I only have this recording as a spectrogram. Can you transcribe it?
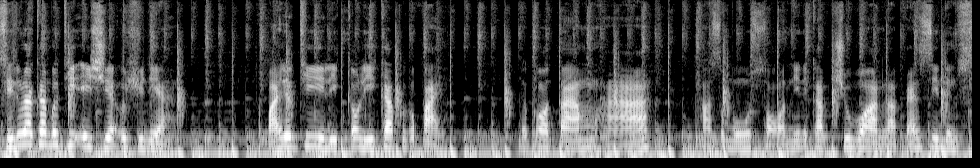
สีตัวแรกครับเลือกที่เอเชียโอเชียเนียต่อไปเลือกที่ลีกเกาหลีครับก็ไป แล้วก็ตามหาหาสโมสรนี้นะครับชื่อว่าลาแผน C14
